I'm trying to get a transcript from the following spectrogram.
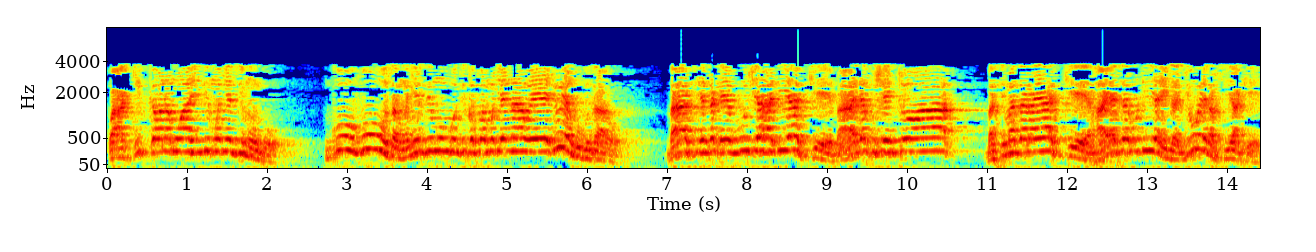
kwa hakika wanamwahidi mwenyezi mungu nguvu za mwenyezi mungu ziko pamoja nawe juu ya nguvu zao. Basi atakayevunja ahadi yake baada ya kushaitoa basi madhara yake hayatarudia ila juu ya nafsi yake.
